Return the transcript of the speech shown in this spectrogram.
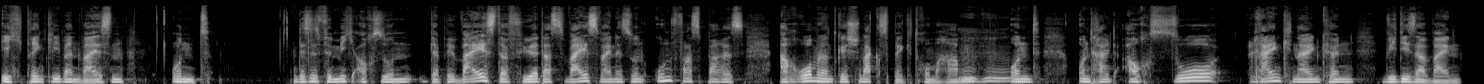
Ich trinke lieber einen weißen und das ist für mich auch so ein, der Beweis dafür, dass Weißweine so ein unfassbares Aromen- und Geschmacksspektrum haben und, und halt auch so reinknallen können wie dieser Wein.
